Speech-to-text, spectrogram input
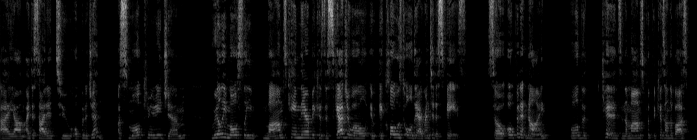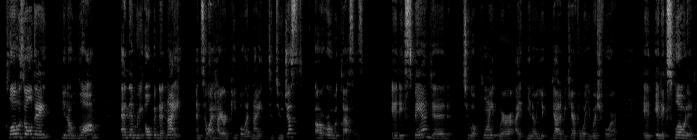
I um, I decided to open a gym, a small community gym. Really, mostly moms came there because the schedule it, it closed all day. I rented a space, so open at nine. All the kids and the moms put the kids on the bus, closed all day, you know, long, and then reopened at night. And so I hired people at night to do just aerobic classes. It expanded to a point where I, you know, you got to be careful what you wish for. It, it exploded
